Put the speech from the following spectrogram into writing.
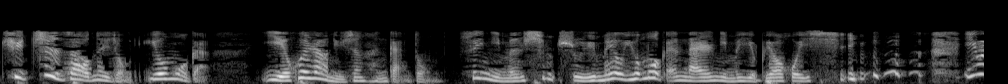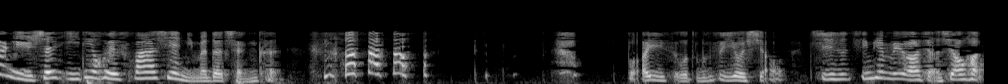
去制造那种幽默感，也会让女生很感动。所以你们是属于没有幽默感的男人，你们也不要灰心。因为女生一定会发现你们的诚恳，不好意思，我怎么自己又笑？其实今天没有要讲笑话，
